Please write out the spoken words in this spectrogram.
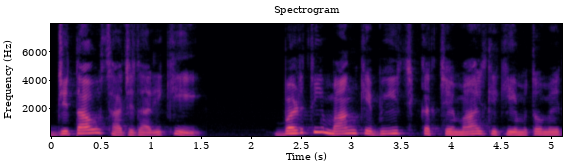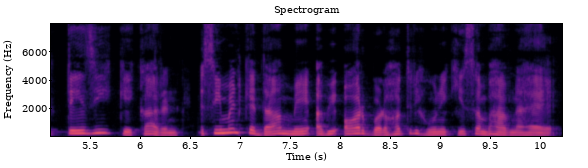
जिताऊ साझेदारी की। बढ़ती मांग के बीच कच्चे माल की कीमतों में तेज़ी के कारण सीमेंट के दाम में अभी और बढ़ोतरी होने की संभावना है।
